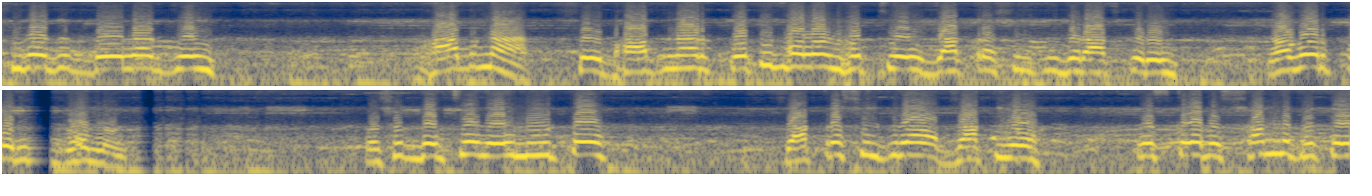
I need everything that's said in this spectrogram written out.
সিরাজউদ্দৌলার যেই ভাবনা, সেই ভাবনার প্রতিফলন হচ্ছে এই যাত্রা শিল্পীদের আজকের এই নগর পরিভ্রমণ। দর্শক দেখছেন, এই মুহূর্তে যাত্রা শিল্পীরা জাতীয় প্রেস ক্লাবের সামনে থেকে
